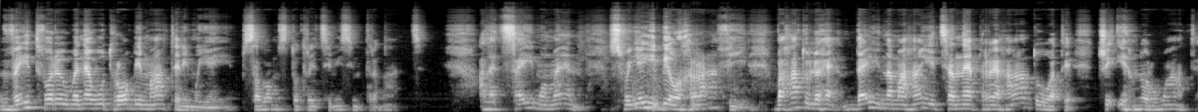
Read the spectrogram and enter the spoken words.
витворив мене в утробі матері моєї, Псалом 138, 13. Але цей момент своєї біографії багато людей намагається не пригадувати чи ігнорувати.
